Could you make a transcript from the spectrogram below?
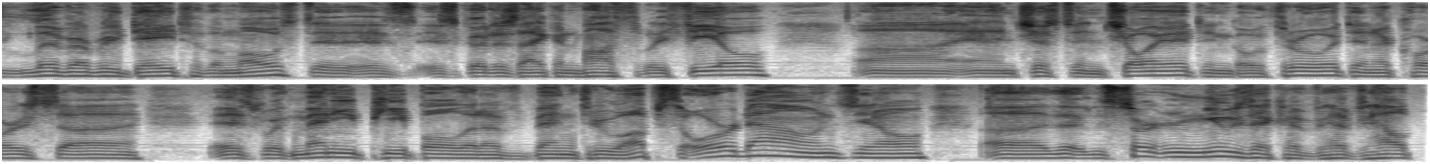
live every day to the most, as, as good as I can possibly feel, uh, and just enjoy it and go through it. And of course, uh, as with many people that have been through ups or downs, you know, uh, the, certain music have, have helped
